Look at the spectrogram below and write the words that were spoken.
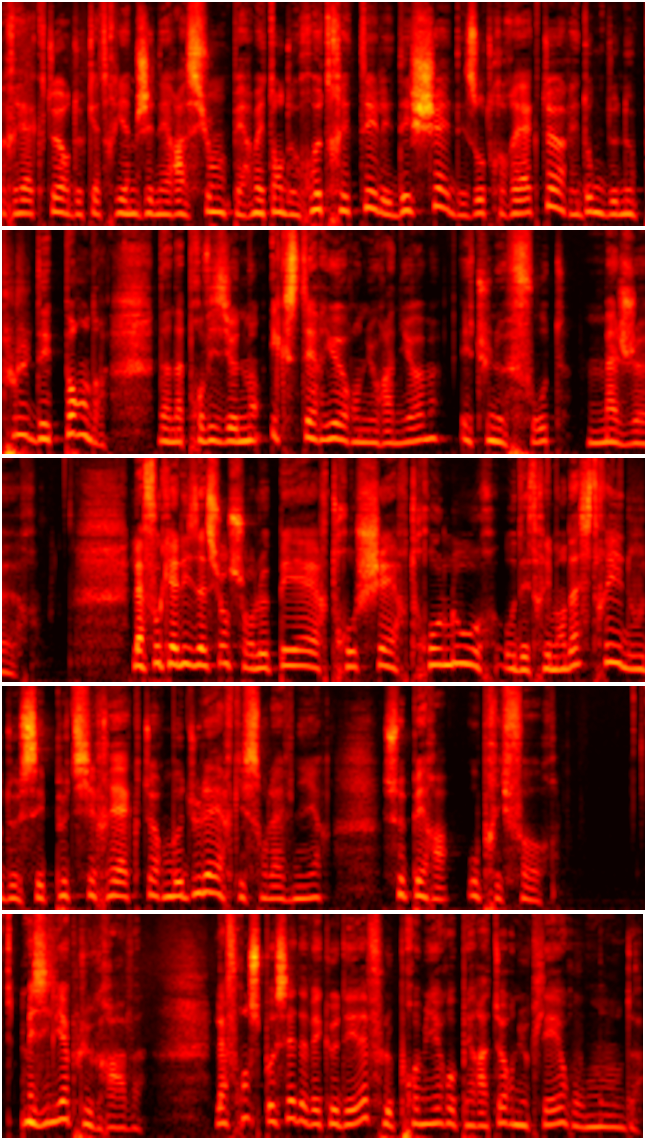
réacteur de quatrième génération permettant de retraiter les déchets des autres réacteurs et donc de ne plus dépendre d'un approvisionnement extérieur en uranium est une faute majeure. La focalisation sur le PR trop cher, trop lourd, au détriment d'Astrid ou de ces petits réacteurs modulaires qui sont l'avenir, se paiera au prix fort. Mais il y a plus grave. La France possède avec EDF le premier opérateur nucléaire au monde.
